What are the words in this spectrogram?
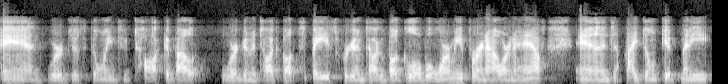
and we're just going to talk about we're going to talk about space. We're going to talk about global warming for an hour and a half. And I don't get many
